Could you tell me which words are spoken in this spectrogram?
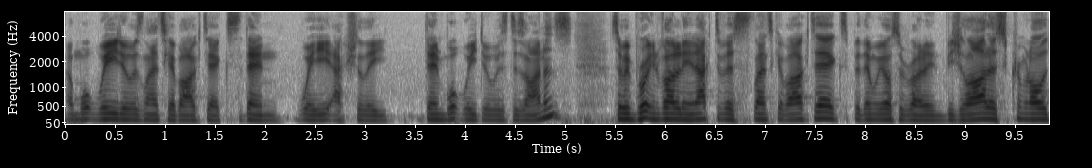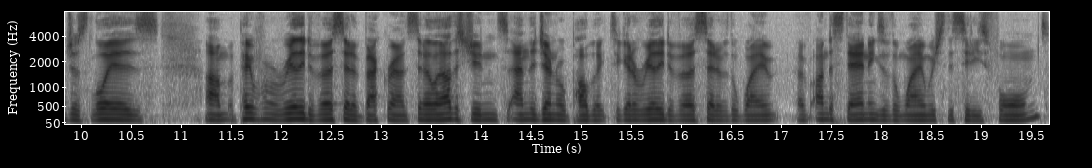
and what we do as landscape architects than we actually than what we do as designers. So we brought invited in activists, landscape architects, but then we also brought in visual artists, criminologists, lawyers, um, people from a really diverse set of backgrounds to allow the students and the general public to get a really diverse set of the way of understandings of the way in which the city's formed.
